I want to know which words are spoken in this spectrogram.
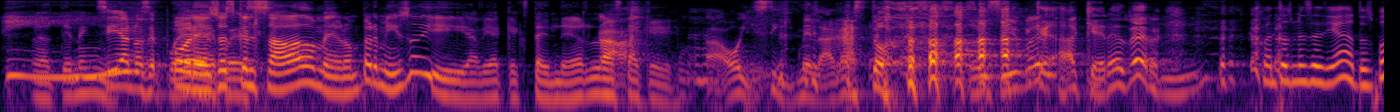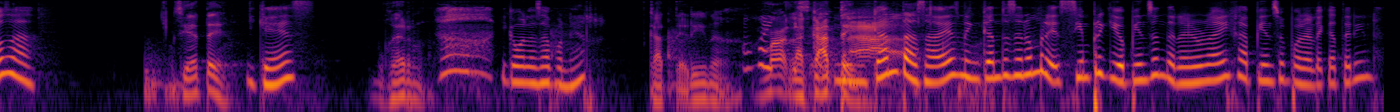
tienen... Sí, ya no se puede. Por eso es que el pues. sábado me dieron permiso y había que extenderlo hasta Ah, que... puta, hoy sí me la gasto. Hoy sí, pues. ¿Qué- ah, ¿Querés ver? ¿Cuántos meses lleva tu esposa? Siete. ¿Y qué es? Mujer. ¿Y cómo le vas a poner? Caterina. Marce. La Cate. Me encanta, ¿sabes? Me encanta ese nombre. Siempre que yo pienso en tener una hija, pienso en ponerle Caterina.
